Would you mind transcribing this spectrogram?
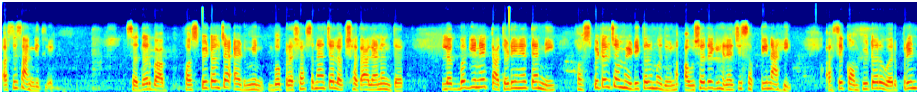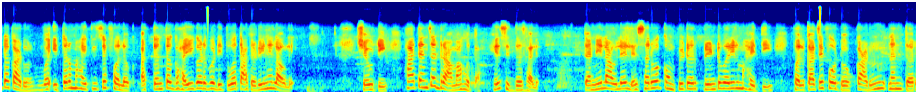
असे सांगितले. सदर बाब हॉस्पिटलच्या ॲडमिन व प्रशासनाच्या लक्षात आल्यानंतर लगबगीने तातडीने त्यांनी हॉस्पिटलच्या मेडिकलमधून औषधे घेण्याची सक्ती नाही असे कॉम्प्युटरवर प्रिंट काढून व इतर माहितीचे फलक अत्यंत घाई गडबडीत व तातडीने लावले. शेवटी हा त्यांचा ड्रामा होता हे सिद्ध झाले. त्यांनी लावलेले सर्व कॉम्प्युटर प्रिंटवरील माहिती फलकाचे फोटो काढून नंतर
